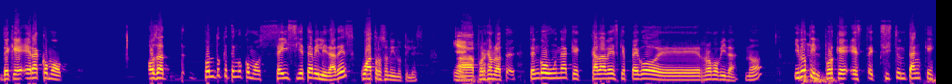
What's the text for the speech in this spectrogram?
de que era como. O sea, tú que tengo como 6, 7 habilidades, 4 son inútiles. Yeah. Ah, por ejemplo, te- tengo una que cada vez que pego eh, robo vida, ¿no? Inútil, Ujú. porque este, existe un tanque,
